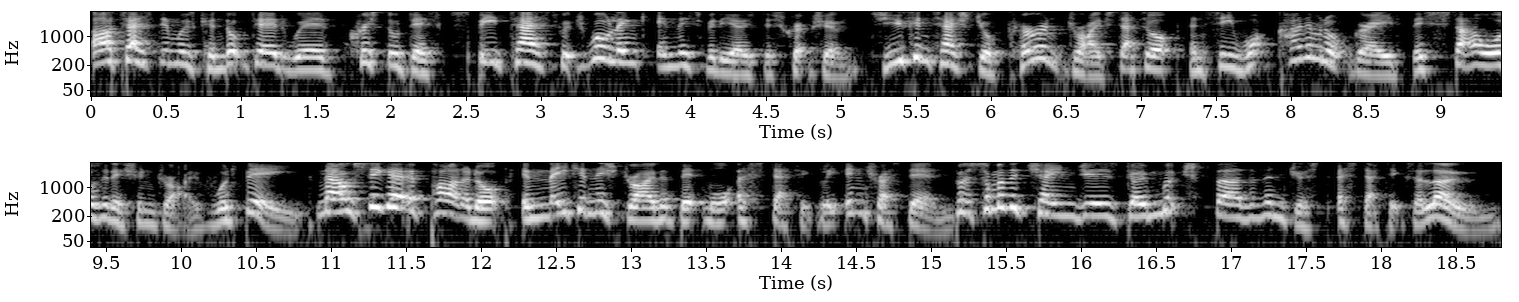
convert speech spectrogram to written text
Our testing was conducted with Crystal Disk Speed Test, which we'll link in this video's description. So you can test your current drive setup and see what kind of an upgrade this Star Wars Edition drive would be. Now, Seagate have partnered up in making this drive a bit more aesthetically interesting, but some of the changes changes go much further than just aesthetics alone.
